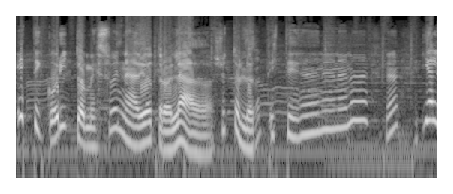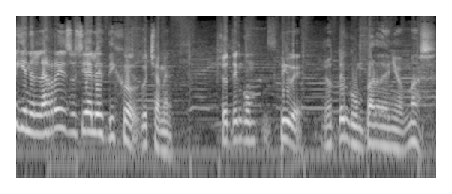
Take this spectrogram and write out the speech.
este corito me suena de otro lado. Yo esto lo... Este... na, na, na, na, na". Y alguien en las redes sociales dijo, escúchame, yo tengo un pibe, yo tengo un par de años más.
